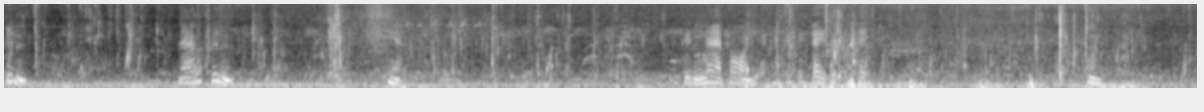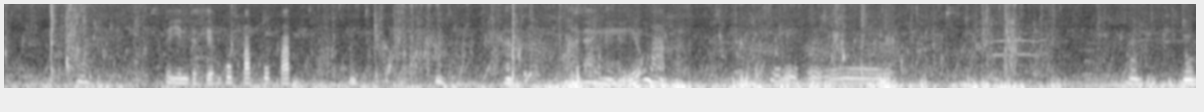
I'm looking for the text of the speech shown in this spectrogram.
ขึ้น น้ำขึ้น เนี่ย ถึงหน้าท่อนใกล้ๆใกล้ๆอืมอืมได้ยินแต่เสียงปุ๊บปั๊บปุ๊บปั๊บมาได้ไงเยอะมากค่ะ นู่นนู่น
